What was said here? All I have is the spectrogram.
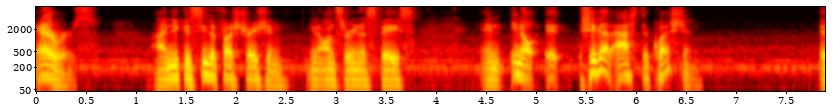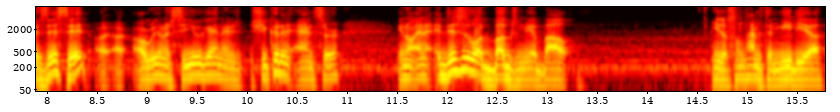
errors, and you can see the frustration, you know, on Serena's face. And you know, it, she got asked the question: "Is this it? Are, are we going to see you again?" And she couldn't answer. You know, and this is what bugs me about, you know, sometimes the media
